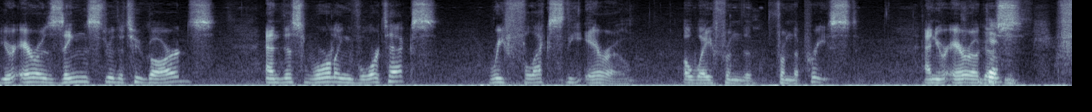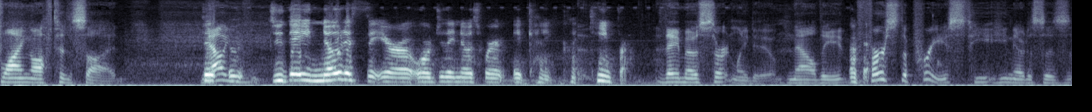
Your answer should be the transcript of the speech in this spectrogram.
your arrow zings through the two guards, and this whirling vortex reflects the arrow away from the from the priest, and your arrow Okay. goes flying off to the side. Do, now do they notice the arrow, or do they notice where it came, came from? They most certainly do. Now, the Okay. first, the priest, he, he notices,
